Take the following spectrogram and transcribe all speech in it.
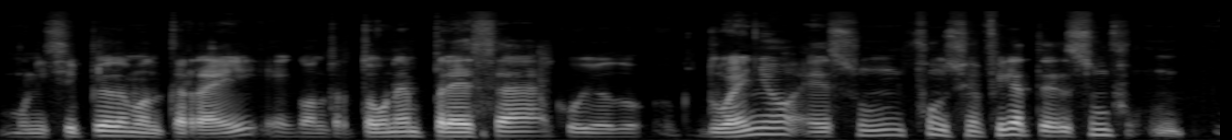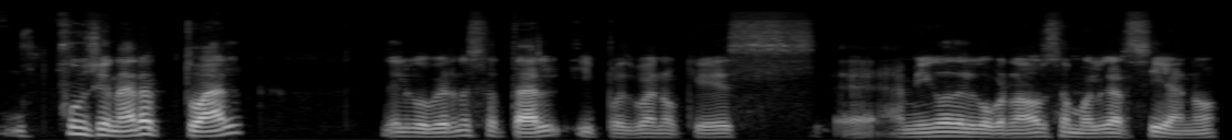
municipio de Monterrey eh, contrató una empresa cuyo dueño es un funcionario, fíjate, es un, funcionario actual del gobierno estatal y pues bueno, que es eh, amigo del gobernador Samuel García, ¿no?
